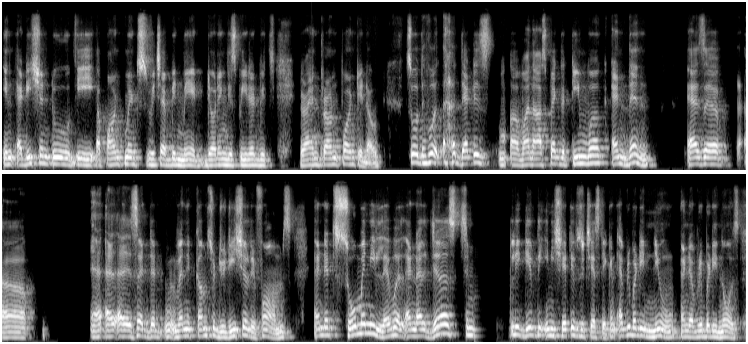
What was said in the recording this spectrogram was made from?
in addition to the appointments which have been made during this period which ryan brown pointed out. So therefore that is uh, one aspect the teamwork. And then as a uh, I said that when it comes to judicial reforms and at so many level, and I'll just simply give the initiatives which he has taken. Everybody knew and everybody knows.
